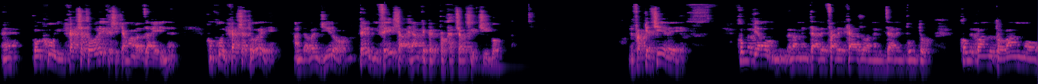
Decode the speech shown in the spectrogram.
eh, con cui il cacciatore, che si chiamava Zain, con cui il cacciatore andava in giro per difesa e anche per procacciarsi il cibo. Mi fa piacere, come abbiamo rammentare, fare caso, analizzare il punto, come quando trovammo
